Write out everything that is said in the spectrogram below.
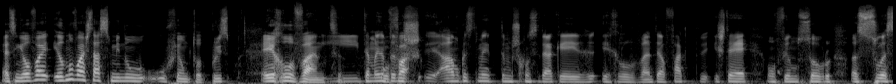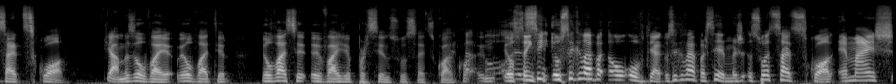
É assim, ele, vai, ele não vai estar assumindo o, o filme todo, por isso é irrelevante. E também não temos, há uma coisa também que temos que considerar que é irre- irrelevante: é o facto de isto é um filme sobre a Suicide Squad. Já, mas ele vai, ele vai ter. Ele vai, ser, vai aparecer no Suicide Squad. Claro, Eles têm Sim, que, eu sei que vai, oh, oh, Tiago, eu sei que vai aparecer, mas a Suicide Squad é mais.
